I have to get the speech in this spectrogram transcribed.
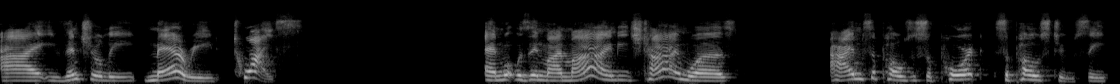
I eventually married twice. And what was in my mind each time was I'm supposed to support, supposed to, see,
